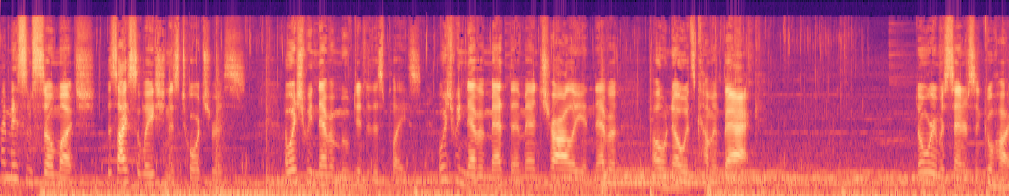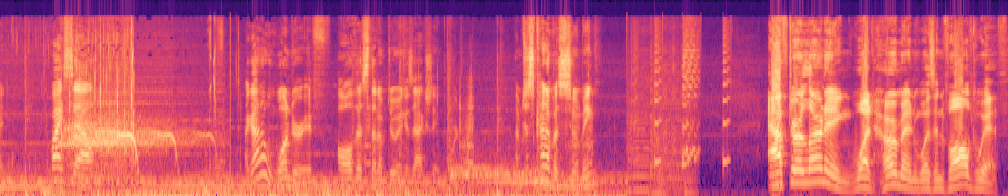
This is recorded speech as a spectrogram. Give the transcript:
I miss him so much. This isolation is torturous. I wish we never moved into this place. I wish we never met them and Charlie and never. Oh no, it's coming back. Don't worry, Miss Sanderson. Go hide. Goodbye, Sal. I gotta wonder if all this that I'm doing is actually important. I'm just kind of assuming. After learning what Herman was involved with,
